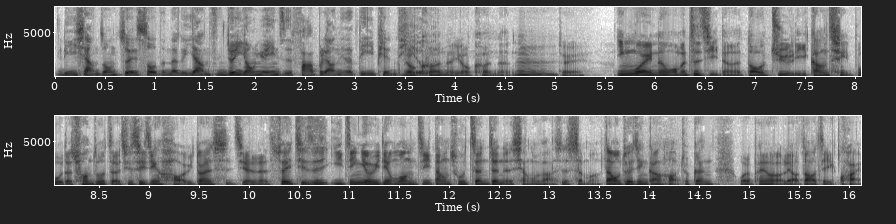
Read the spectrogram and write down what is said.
理想中最瘦的那个样子，你就永远一直发不了你的第一篇贴文。有可能，有可能，嗯，对。因为呢，我们自己呢都距离刚起步的创作者其实已经好一段时间了，所以其实已经有一点忘记当初真正的想法是什么。但我最近刚好就跟我的朋友聊到这一块。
